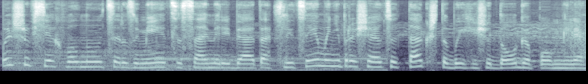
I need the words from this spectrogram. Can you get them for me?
Больше всех волнуются, разумеется, сами ребята. С лицеем они прощаются так, чтобы их еще долго помнили.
